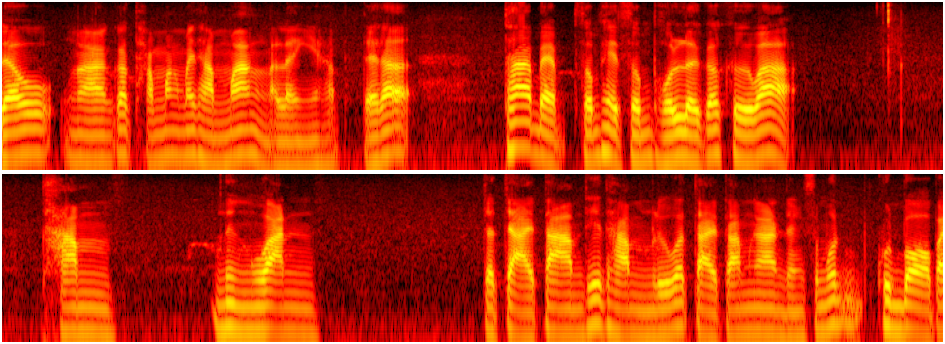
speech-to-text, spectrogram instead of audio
แล้วงานก็ทำมั่งไม่ทำมั่งอะไรเงี้ยครับ แต่ถ้าถ้าแบบสมเหตุสมผลเลยก็คือว่า ทำหนึ่งวันจะจ่ายตามที่ทำหรือว่าจ่ายตามงานอย่างสมมติคุณบ่อไป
